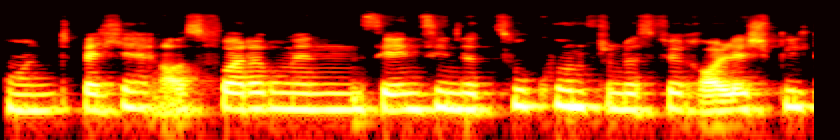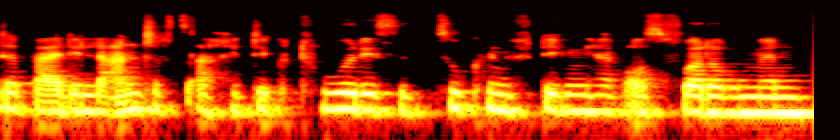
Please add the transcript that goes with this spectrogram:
Und welche Herausforderungen sehen Sie in der Zukunft und was für Rolle spielt dabei die Landschaftsarchitektur, diese zukünftigen Herausforderungen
